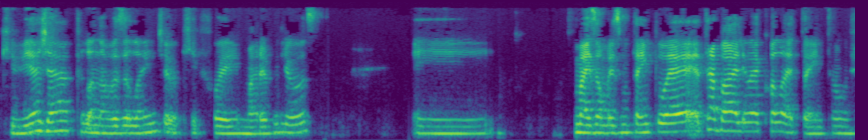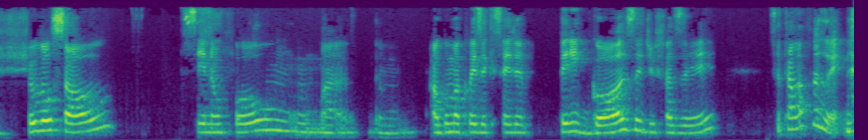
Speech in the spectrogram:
que viajar pela Nova Zelândia, o que foi maravilhoso. E... Mas ao mesmo tempo é, é trabalho, é coleta. Então, chuva ou sol, se não for uma, alguma coisa que seja perigosa de fazer, você está lá fazendo.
